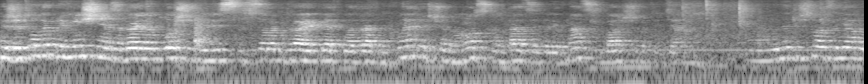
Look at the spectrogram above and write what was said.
Нежитлове приміщення загальною площею 42,5 квадратних метрів, Чорноморськ, Фантазія 19, Баршева Тетяна. Е, Надійшла заява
